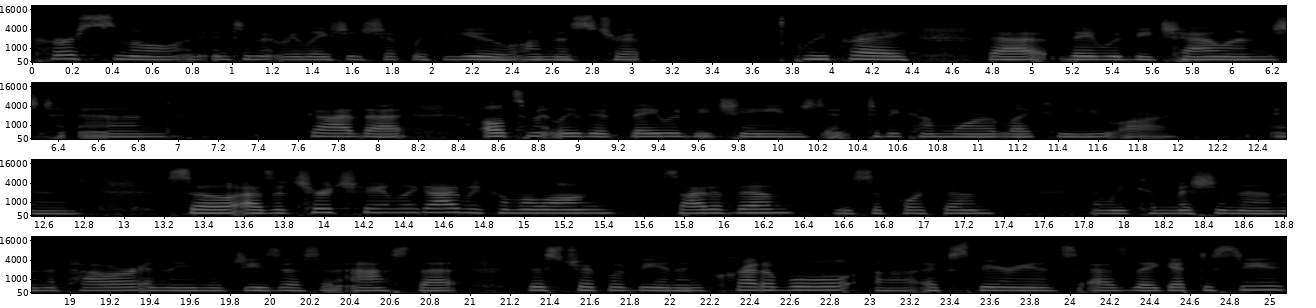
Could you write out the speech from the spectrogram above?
personal and intimate relationship with you on this trip. We pray that they would be challenged and God that ultimately that they would be changed to become more like who you are. And so as a church family, God, we come along side of them, we support them, and we commission them in the power and the name of Jesus and ask that this trip would be an incredible uh, experience as they get to see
